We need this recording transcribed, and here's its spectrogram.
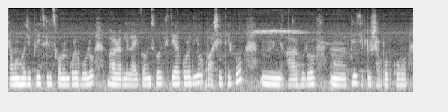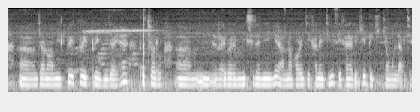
কেমন হয়েছে প্লিজ প্লিজ কমেন্ট করে বলো। ভালো লাগলে লাইক কমেন্টস করে শেয়ার করে দিও, পাশে থেকো। আর হলো প্লিজ একটু সাপোর্ট করো যেন আমি একটু একটু একটু এগিয়ে যাই হ্যাঁ? তো চলো এবারে মিক্সিটা নিয়ে গিয়ে রান্নাঘরে যেখানে জিনিস সেখানে রেখে দেখি কেমন লাগছে।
